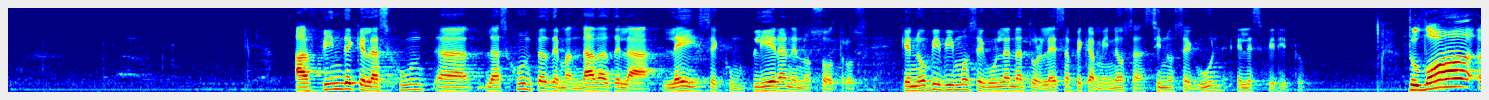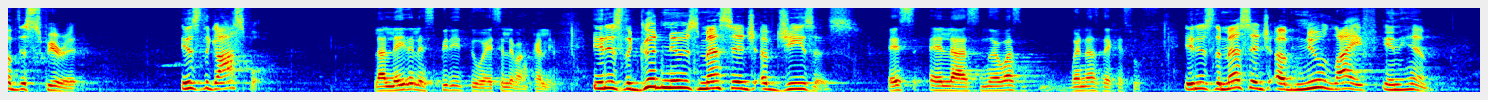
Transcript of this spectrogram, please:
a fin de que las, ah, las juntas demandadas de la ley se cumplieran en nosotros, que no vivimos según la naturaleza pecaminosa, sino según el Espíritu. The law of the Spirit is the gospel. La ley del Espíritu es el Evangelio. It is the good news message of Jesus. Es eh, las nuevas buenas de Jesús. It is the message of new life in Him.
